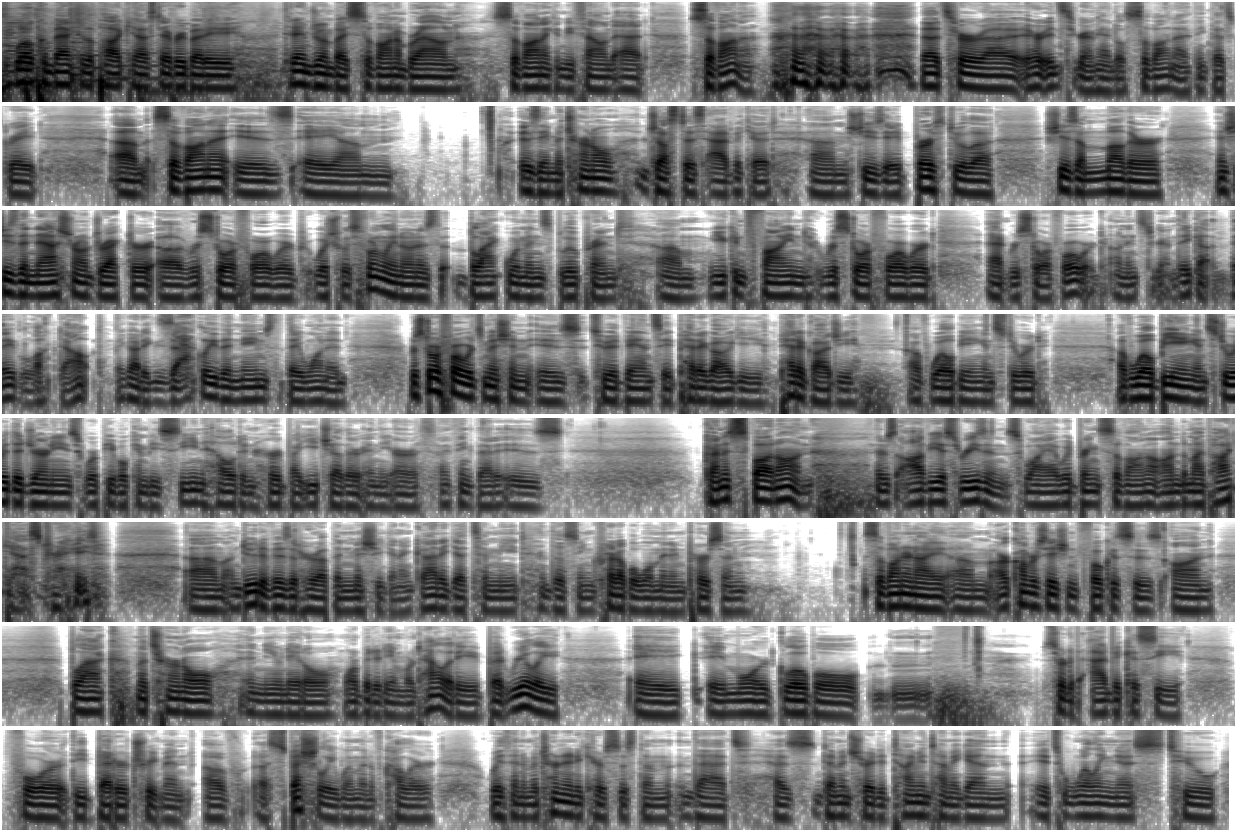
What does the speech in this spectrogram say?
Welcome back to the podcast, everybody. Today I'm joined by Sevonna Brown. Sevonna can be found at Sevonna. that's her uh, her Instagram handle, Sevonna. I think that's great. Um, Sevonna is a um, is a maternal justice advocate. Um, she's a birth doula. She's a mother, and she's the national director of Restore Forward, which was formerly known as the Black Women's Blueprint. Um, you can find Restore Forward at Restore Forward on Instagram. They got they lucked out. They got exactly the names that they wanted. Restore Forward's mission is to advance a pedagogy pedagogy of well-being and steward of well-being and steward the journeys where people can be seen, held, and heard by each other in the earth. I think that is kind of spot on. There's obvious reasons why I would bring Sevonna onto my podcast, right? Um, I'm due to visit her up in Michigan. I got to get to meet this incredible woman in person. Sevonna and I, um, our conversation focuses on black maternal and neonatal morbidity and mortality, but really a, a more global mm, sort of advocacy for the better treatment of especially women of color within a maternity care system that has demonstrated time and time again its willingness to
